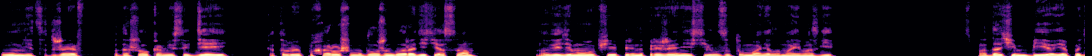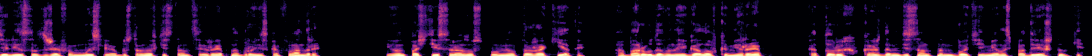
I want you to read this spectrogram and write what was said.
Умница Джефф подошел ко мне с идеей, которую по-хорошему должен был родить я сам, но, видимо, общее перенапряжение сил затуманило мои мозги. С подачи био я поделился с Джеффом мыслью об установке станции РЭП на бронескафандры, и он почти сразу вспомнил про ракеты, оборудованные головками РЭП, которых в каждом десантном боте имелось по две штуки.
